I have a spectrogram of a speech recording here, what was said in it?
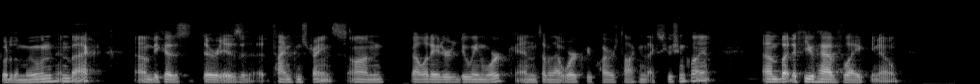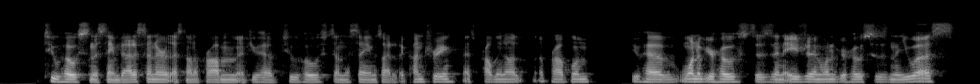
go to the moon and back, um, because there is time constraints on validators doing work, and some of that work requires talking to the execution client. Um, but if you have like you know two hosts in the same data center, that's not a problem. If you have two hosts on the same side of the country, that's probably not a problem. If you have one of your hosts is in Asia and one of your hosts is in the US,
